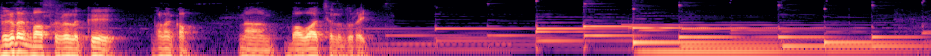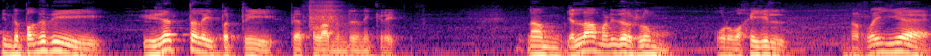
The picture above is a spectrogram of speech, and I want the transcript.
விகடன் வாசகர்களுக்கு வணக்கம். நான் பவா செலதுரை இந்த பகுதி இழத்தலை பற்றி பேசலாம் என்று நினைக்கிறேன். நாம் எல்லா மனிதர்களும் ஒரு வகையில் நிறைய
